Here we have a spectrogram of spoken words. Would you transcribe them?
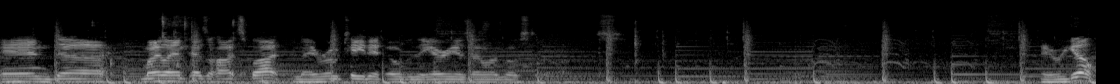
And uh, my lamp has a hot spot and I rotate it over the areas I want most of it. There we go.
